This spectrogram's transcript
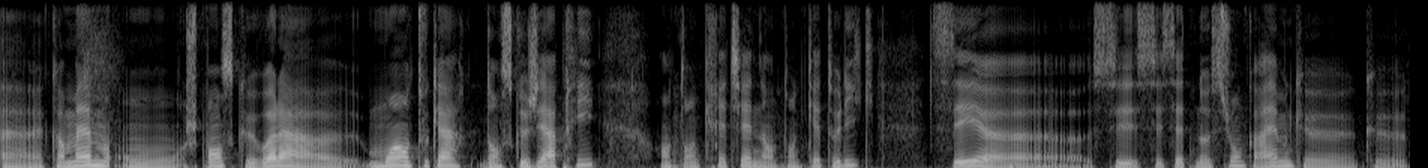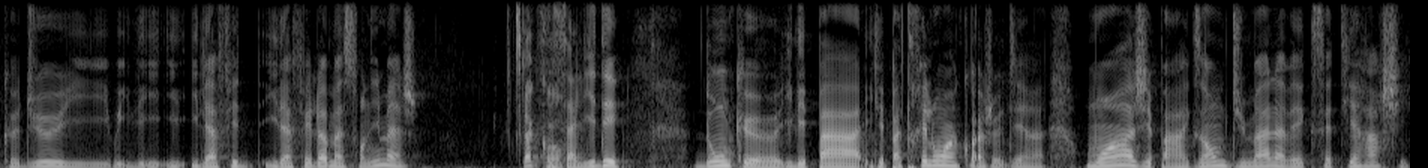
quand même, on, je pense que voilà, moi en tout cas, dans ce que j'ai appris en tant que chrétienne et en tant que catholique, c'est euh, c'est cette notion quand même que, que, que Dieu, il, il- il a fait, il a fait l'homme à son image. C'est ça l'idée. Donc, euh, il n'est pas, il est pas très loin, quoi, je veux dire. Moi, j'ai par exemple du mal avec cette hiérarchie.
